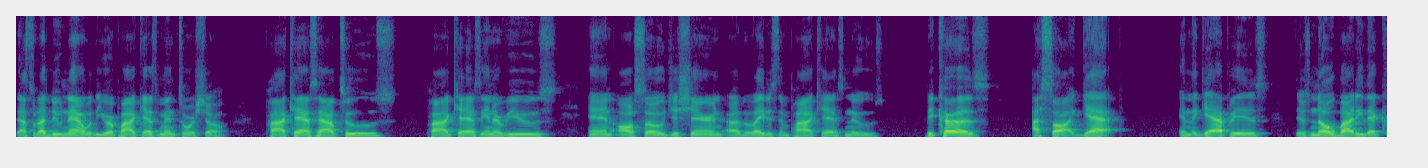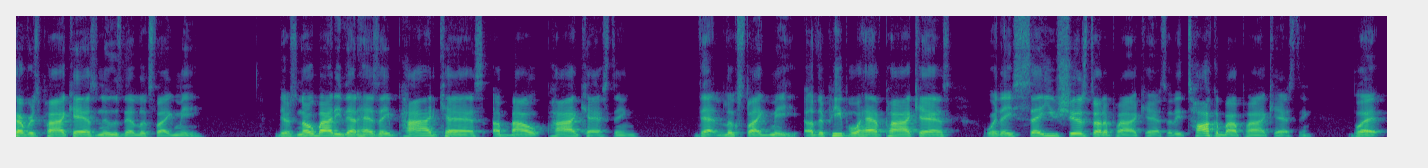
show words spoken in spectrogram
that's what I do now with the Your Podcast Mentor Show. Podcast how to's, podcast interviews, and also just sharing uh, the latest in podcast news because I saw a gap. And the gap is there's nobody that covers podcast news that looks like me. There's nobody that has a podcast about podcasting that looks like me. Other people have podcasts where they say you should start a podcast or they talk about podcasting but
